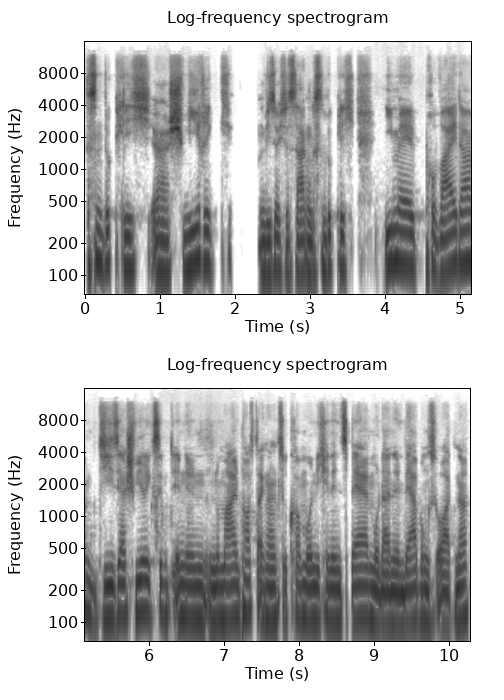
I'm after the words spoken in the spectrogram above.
das sind wirklich äh, schwierig wie soll ich das sagen, das sind wirklich E-Mail-Provider, die sehr schwierig sind, in den normalen Posteingang zu kommen und nicht in den Spam oder in den Werbungsordner.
